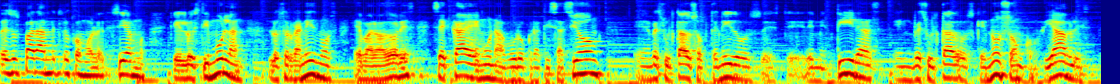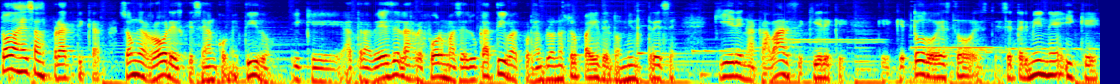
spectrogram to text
esos parámetros, como le decíamos, que lo estimulan los organismos evaluadores, se cae en una burocratización, en resultados obtenidos este, de mentiras, en resultados que no son confiables. Todas esas prácticas son errores que se han cometido y que a través de las reformas educativas, por ejemplo en nuestro país del 2013, quieren acabarse, quiere que, que, todo esto este, se termine y que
